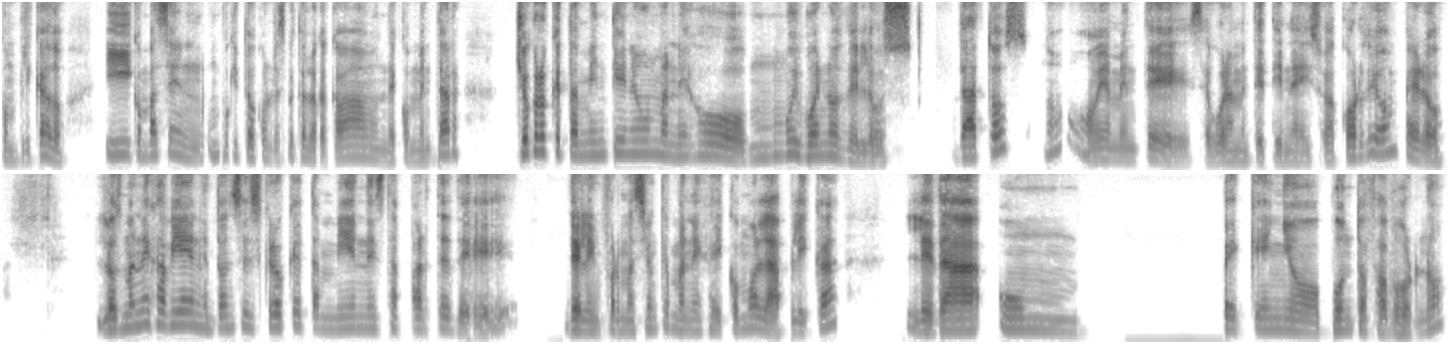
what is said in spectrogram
complicado. Y con base en un poquito con respecto a lo que acababan de comentar, yo creo que también tiene un manejo muy bueno de los datos, ¿no? Obviamente, seguramente tiene ahí su acordeón, pero los maneja bien. Entonces, creo que también esta parte de, de la información que maneja y cómo la aplica, le da un pequeño punto a favor, ¿no?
